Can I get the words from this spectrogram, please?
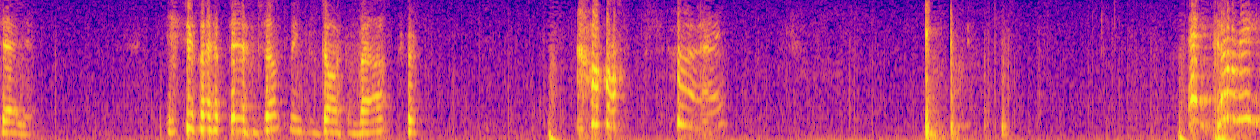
tell you. You'll have to have something to talk about. Oh, all right. hey, Tony!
